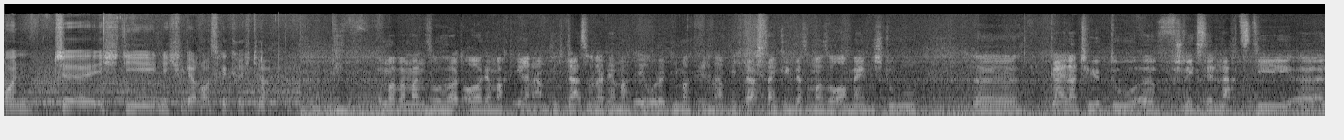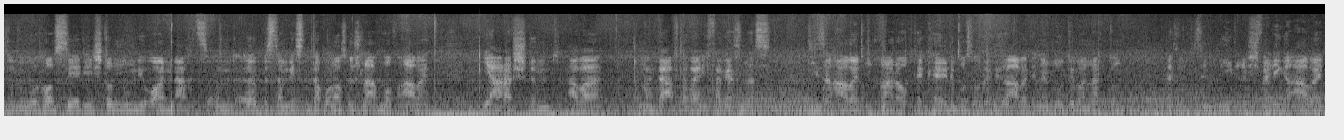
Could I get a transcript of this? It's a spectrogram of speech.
und äh, ich die nicht wieder rausgekriegt habe. Immer wenn man so hört, oh, der macht ehrenamtlich das oder der macht eh- oder die macht ehrenamtlich das, dann klingt das immer so, oh Mensch, du äh, geiler Typ, du äh, schlägst dir nachts die, äh, also du haust dir die Stunden um die Ohren nachts und äh, bist am nächsten Tag unausgeschlafen auf Arbeit. Ja, das stimmt, aber man darf dabei nicht vergessen, dass diese Arbeit und gerade auch der Kältebus oder diese Arbeit in der Notübernachtung, also diese niedrigschwellige Arbeit,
